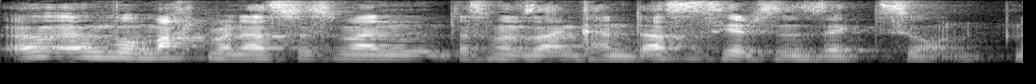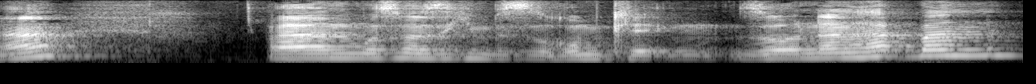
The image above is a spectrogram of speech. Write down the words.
irgendwo macht man das, dass man, dass man sagen kann, das ist jetzt eine Sektion. Ne? Ähm, muss man sich ein bisschen rumklicken. So, und dann hat man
